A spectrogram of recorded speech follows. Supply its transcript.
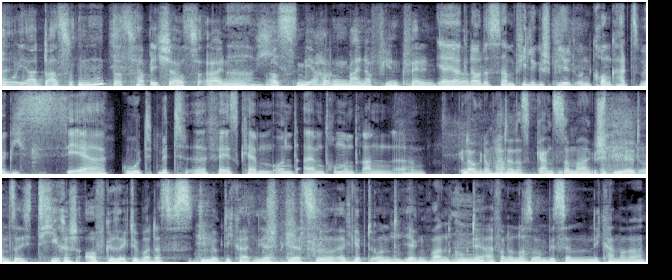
Äh, Oh ja, das, mhm, das habe ich aus, einem, hieß- aus mehreren meiner vielen Quellen. Ja, ja, Äh, genau, das haben viele gespielt und Gronk hat's wirklich sehr gut mit äh, Facecam und allem drum und dran. Genau genommen hat er das ganz normal gespielt und sich tierisch aufgeregt über das, die Möglichkeiten, die das Spiel jetzt so ergibt. Und Mhm. irgendwann guckt er einfach nur noch so ein bisschen in die Kamera,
